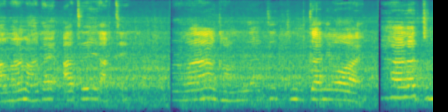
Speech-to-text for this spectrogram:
আমার মাথায় আছেই আছে আমার ঘামলাতে চুলকানি হয় হ্যাঁ চুলকানি চুল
